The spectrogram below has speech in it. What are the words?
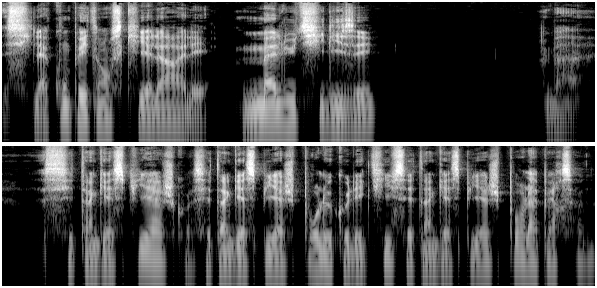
si la compétence qui est là, elle est mal utilisée, ben, c'est un gaspillage. quoi. C'est un gaspillage pour le collectif, c'est un gaspillage pour la personne.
